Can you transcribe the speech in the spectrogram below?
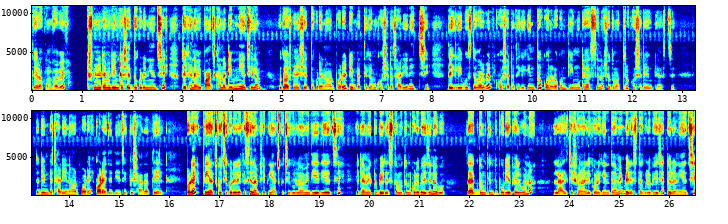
তো এরকমভাবে দশ মিনিট আমি ডিমটা সেদ্ধ করে নিয়েছি। তো এখানে আমি পাঁচখানা ডিম নিয়েছিলাম। তো দশ মিনিট সেদ্ধ করে নেওয়ার পরে ডিমটার থেকে আমি খোসাটা ছাড়িয়ে নিচ্ছি। দেখলেই বুঝতে পারবেন, খোসাটা থেকে কিন্তু কোনো রকম ডিম উঠে আসছে না, শুধুমাত্র খোসাটাই উঠে আসছে। তো ডিমটা ছাড়িয়ে নেওয়ার পরে কড়াইতে দিয়েছি একটু সাদা তেল। পরে পেঁয়াজ কুচি করে রেখেছিলাম, সেই পেঁয়াজ কুচিগুলো আমি দিয়ে দিয়েছি। এটা আমি একটু বেরেস্তা মতন করে ভেজে নেব। তো একদম কিন্তু পুড়িয়ে ফেলব না। লালচে সোনালি করে কিন্তু আমি বেরেস্তাগুলো ভেজে তুলে নিয়েছি।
